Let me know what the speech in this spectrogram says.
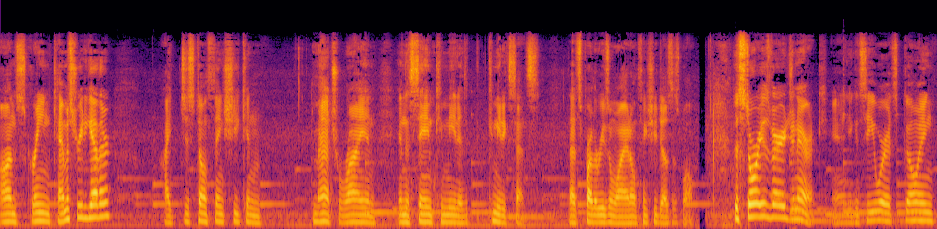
on-screen chemistry together. I just don't think she can match Ryan in the same comedic comedic sense. That's part of the reason why I don't think she does as well. The story is very generic, and you can see where it's going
